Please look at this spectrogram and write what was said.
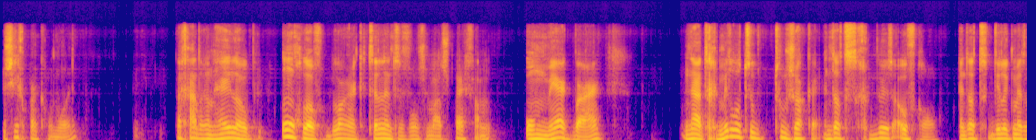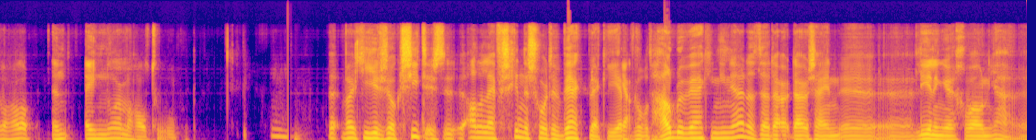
zichtbaar kan worden, dan gaat er een hele hoop ongelooflijk belangrijke talenten van onze maatschappij gaan onmerkbaar naar het gemiddelde toe, toezakken. En dat gebeurt overal. En dat wil ik met Walhalla een enorme hal toeroepen. Eh, Wat je hier dus ook ziet, is eh, allerlei verschillende soorten werkplekken. Je hebt Ja. bijvoorbeeld houtbewerking, Nina. Dat, daar- daar, daar zijn eh, eh, leerlingen gewoon ja, eh,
